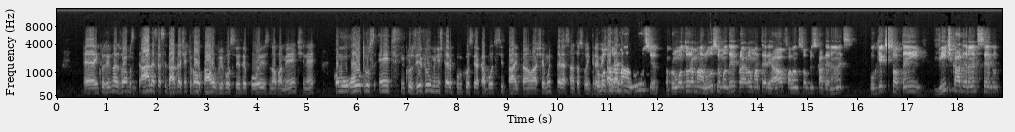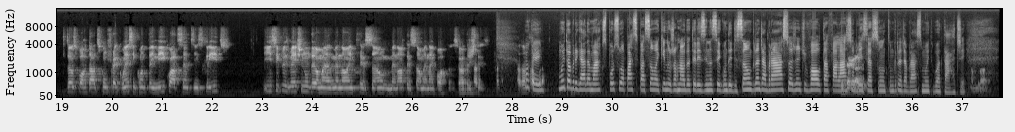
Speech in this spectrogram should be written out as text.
é, inclusive nós vamos, há necessidade da gente voltar a ouvir você depois, novamente, né, como outros entes, inclusive o Ministério Público você acabou de citar, então achei muito interessante a sua entrevista. A promotora Marlúcia, a promotora Marlúcia, eu mandei para ela um material falando sobre os cadeirantes, por que só tem 20 cadeirantes sendo transportados com frequência enquanto tem 1.400 inscritos, e simplesmente não deu a menor intenção, menor atenção, menor importância, é uma tristeza. Ok. Muito obrigada, Marcos, por sua participação aqui no Jornal da Teresina, segunda edição. Um grande abraço. A gente volta a falar sobre esse assunto. Um grande abraço, muito boa tarde. Um abraço.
